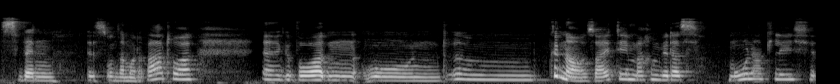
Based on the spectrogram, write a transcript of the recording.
Sven ist unser Moderator äh, geworden. Und ähm, genau, seitdem machen wir das monatlich.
